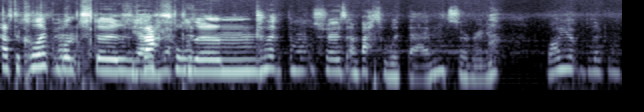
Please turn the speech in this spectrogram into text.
have to collect monsters, Yeah, battle them. Collect the monsters and battle with them. So, Rudy, while you're uploading.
